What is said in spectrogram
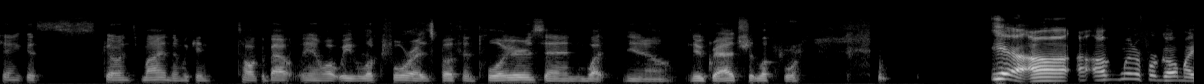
can guess go into mine. and Then we can talk about you know what we look for as both employers and what you know new grads should look for. Yeah, uh, I'm going to forego my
